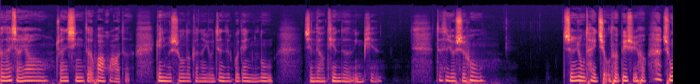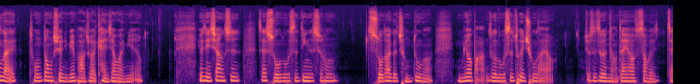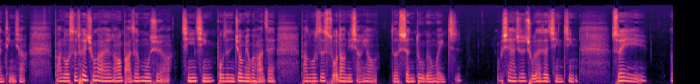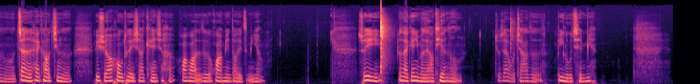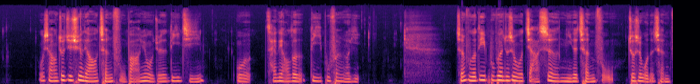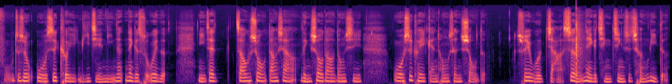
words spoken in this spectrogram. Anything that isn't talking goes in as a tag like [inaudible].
本来想要专心的画画的，跟你们说了，可能有一阵子不会跟你们录闲聊天的影片，但是有时候深入太久了，必须要出来，从洞穴里面爬出来看一下外面啊，有点像是在锁螺丝钉的时候，锁到一个程度啊，你们要把这个螺丝退出来啊，就是这个脑袋要稍微暂停一下。把螺丝退出来，然后把这个木屑啊清一清，否则你就没有办法再把螺丝锁到你想要的深度跟位置。我现在就是处在这情境，所以嗯、站得太靠近了，必须要后退一下，看一下 [laughs] 画画的这个画面到底怎么样。所以又来跟你们聊天了，就在我家的壁炉前面。我想就继续聊臣服吧，因为我觉得第一集我才聊了第一部分而已。臣服的第一部分就是我假设你的臣服就是我的臣服，就是我是可以理解你那那个所谓的你在遭受当下领受到的东西，我是可以感同身受的，所以我假设那个情境是成立的，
